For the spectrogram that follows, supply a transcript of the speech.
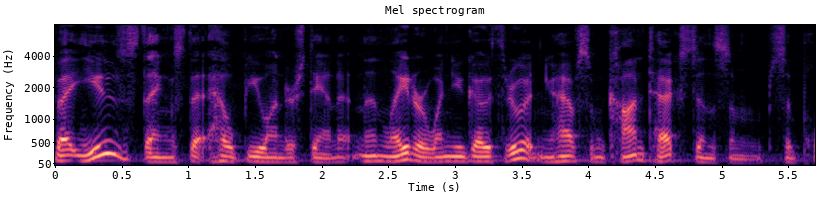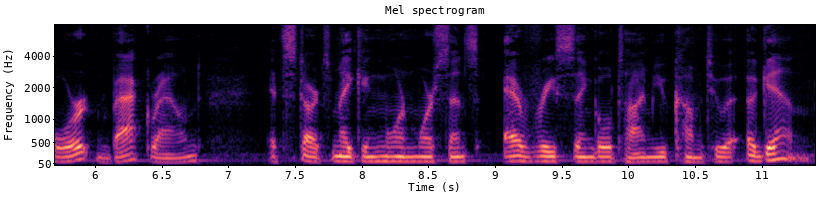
But use things that help you understand it. And then later when you go through it and you have some context and some support and background, it starts making more and more sense every single time you come to it again.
